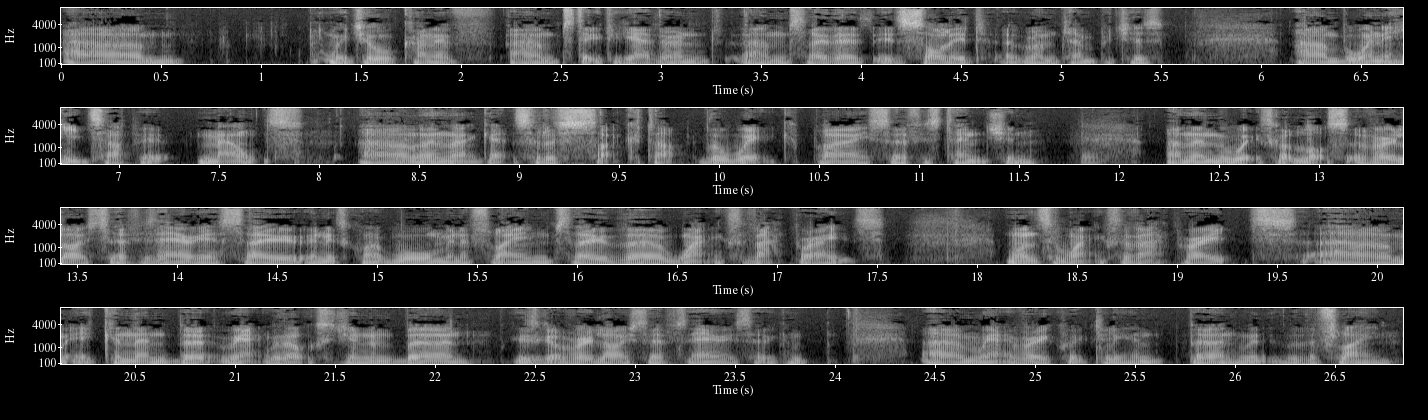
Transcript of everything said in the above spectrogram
Um, which all kind of um, stick together, and um, so it's solid at room temperatures. Um, but when it heats up, it melts, um, and that gets sort of sucked up the wick by surface tension. And then the wick's got lots of very large surface area, so and it's quite warm in a flame, so the wax evaporates. Once the wax evaporates, um, it can then bur- react with oxygen and burn because it's got a very large surface area, so it can um, react very quickly and burn with, with the flame.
